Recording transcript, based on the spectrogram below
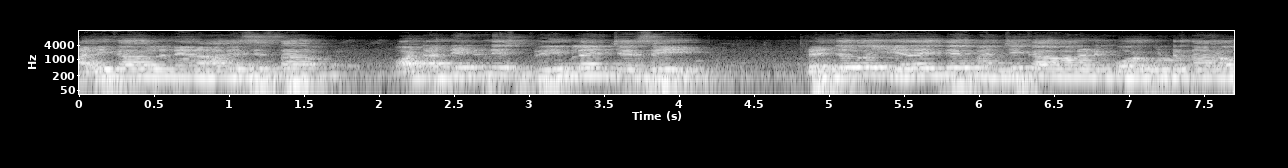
అధికారులు నేను ఆదేశిస్తాను. వాటన్నిటిని స్ట్రీమ్ లైన్ చేసి ప్రజలు ఏదైతే మంచి కావాలని కోరుకుంటున్నారో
